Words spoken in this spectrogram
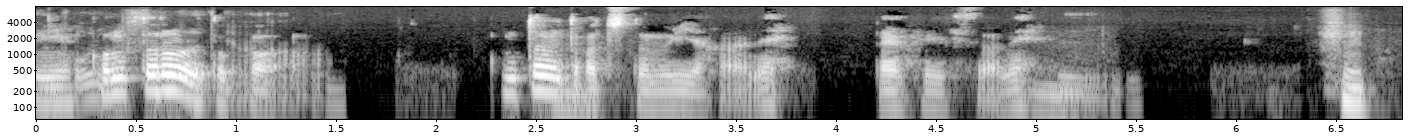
ねコントロールとコントロールとかちょっと無理だからね。ライフリックスはね。うん。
